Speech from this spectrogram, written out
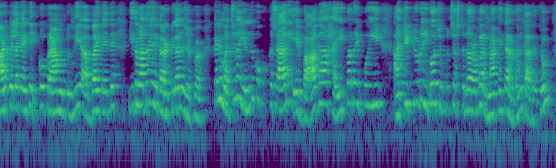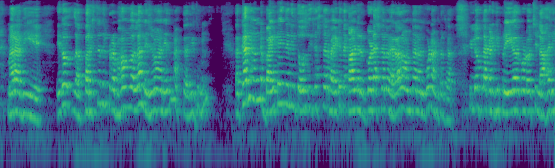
ఆడపిల్లకైతే ఎక్కువ ప్రేమ ఉంటుంది అబ్బాయికి అయితే ఇది మాత్రం నేను కరెక్ట్గానే చెప్పాడు కానీ మధ్యలో ఎందుకు ఒక్కొక్కసారి ఏ బాగా హైపర్ అయిపోయి యాటిట్యూడ్ ఇగో చూపించేస్తున్నారో మరి నాకైతే అర్థం కాలేదు. మరి అది ఏదో పరిస్థితుల ప్రభావం వల్ల నిజమా అనేది నాకు తెలీదు. కానీ ఉన్న బయట అయితే నేను తోలు తీసేస్తాను బయట అయితే కాళ్ళు ఎరుగొడేస్తాను ఎరాలా ఉంటానని కూడా అంటున్నారు. ఈ లోపల అక్కడికి ప్రియ గారు కూడా వచ్చి లహరి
